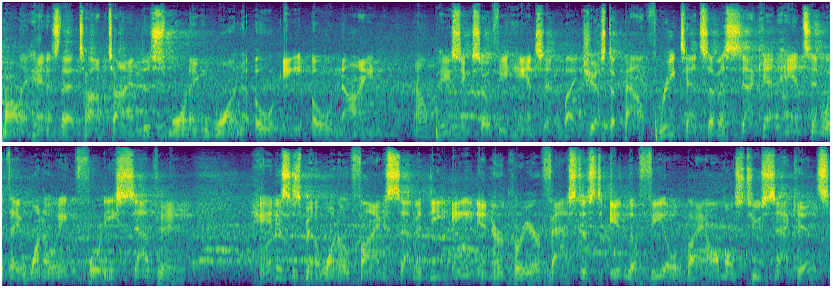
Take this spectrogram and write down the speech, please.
Molly Hannis, that top time this morning, 108.09, outpacing Sophie Hansson by just about three tenths of a second. Hansson with a 108.47. Hannis has been a 105.78 in her career, fastest in the field by almost two seconds.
